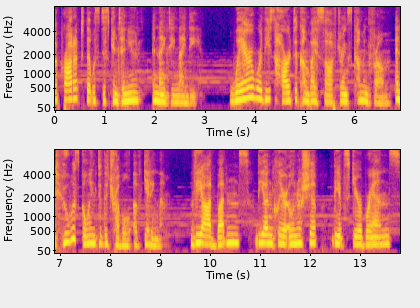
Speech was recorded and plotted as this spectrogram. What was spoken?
a product that was discontinued in 1990. Where were these hard to come by soft drinks coming from, and who was going to the trouble of getting them? The odd buttons, the unclear ownership, the obscure brands.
